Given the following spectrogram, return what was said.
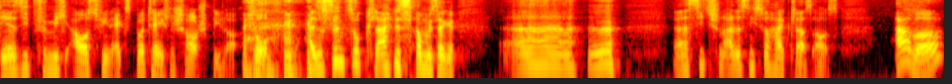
der sieht für mich aus wie ein Exploitation-Schauspieler. So. Also es sind so kleine Sachen, wo ich sage, äh, äh, das sieht schon alles nicht so high-class aus. Aber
